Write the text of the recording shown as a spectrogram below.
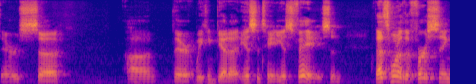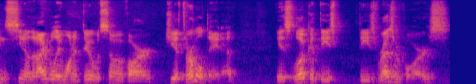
there's uh, uh, there we can get an instantaneous phase, and that's one of the first things you know that I really want to do with some of our geothermal data is look at these these reservoirs,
